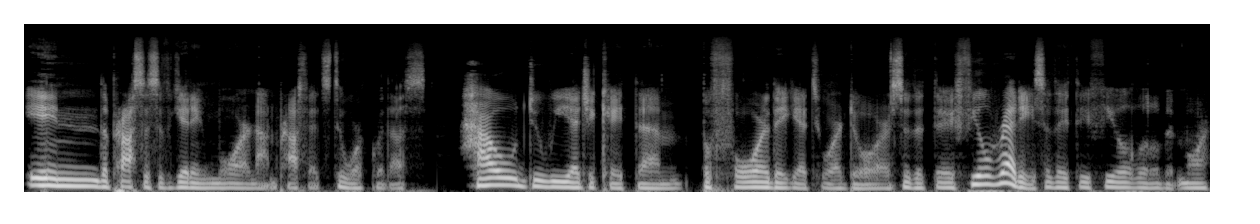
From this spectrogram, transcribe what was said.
in the process of getting more nonprofits to work with us. How do we educate them before they get to our door so that they feel ready, so that they feel a little bit more?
